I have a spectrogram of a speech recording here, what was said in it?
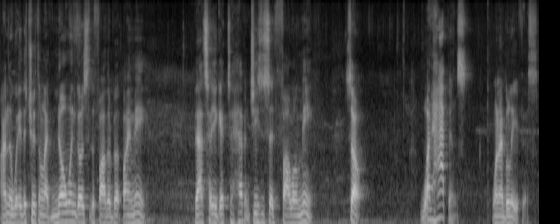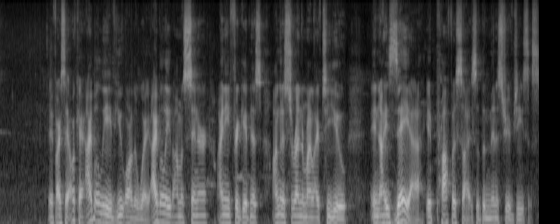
I'm the way, the truth, and life. No one goes to the Father but by me. That's how you get to heaven. Jesus said, Follow me. So, what happens when I believe this? If I say, okay, I believe you are the way, I believe I'm a sinner, I need forgiveness, I'm going to surrender my life to you. In Isaiah, it prophesies of the ministry of Jesus.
